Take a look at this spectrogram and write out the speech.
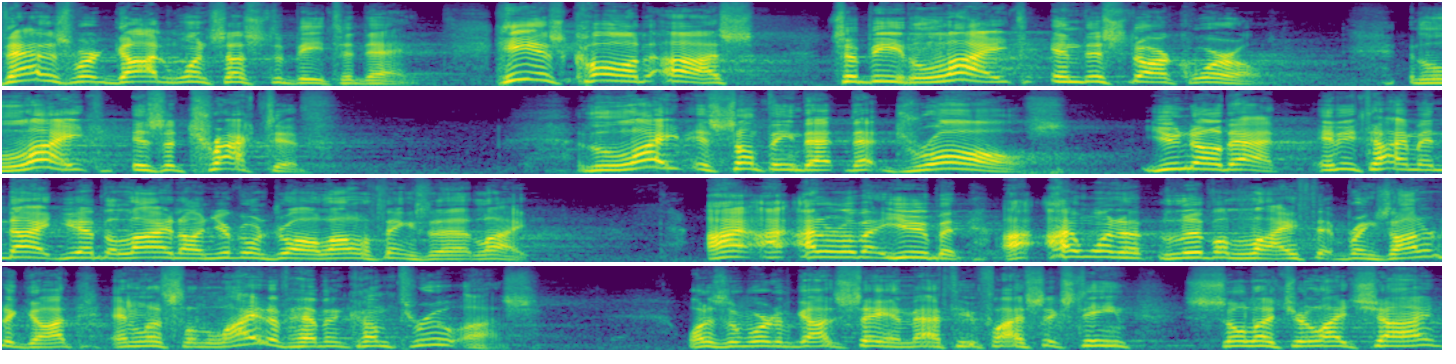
That is where God wants us to be today. He has called us to be light in this dark world. Light is attractive. Light is something that, that draws. You know that. Anytime at night you have the light on, you're going to draw a lot of things to that light. I, I, I don't know about you, but I, I want to live a life that brings honor to God and lets the light of heaven come through us. What does the Word of God say in Matthew 5 16? So let your light shine,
